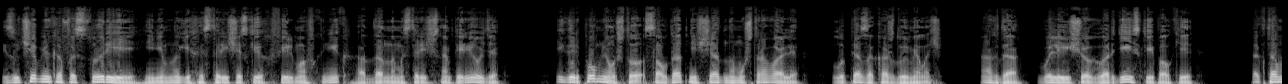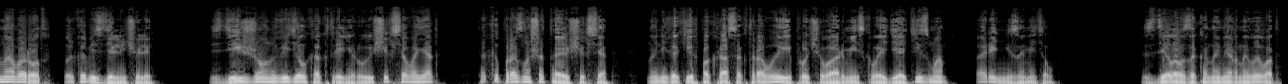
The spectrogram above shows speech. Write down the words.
Из учебников истории и немногих исторических фильмов книг о данном историческом периоде Игорь помнил, что солдат нещадно муштровали – лупя за каждую мелочь. Ах да, были еще гвардейские полки. Так там наоборот, только бездельничали. Здесь же он увидел как тренирующихся вояк, так и праздно шатающихся, но никаких покрасок травы и прочего армейского идиотизма парень не заметил. Сделав закономерный вывод,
